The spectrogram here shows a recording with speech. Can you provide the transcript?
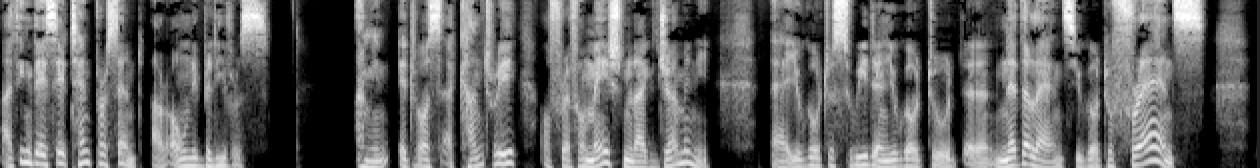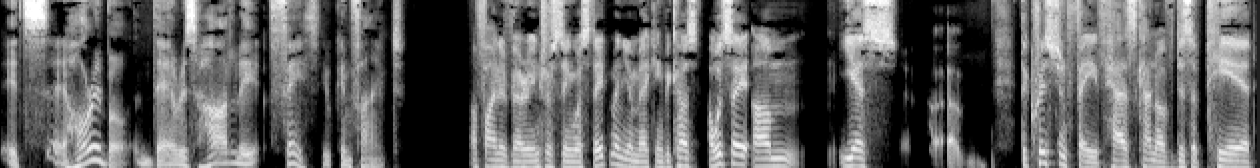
I think they say 10% are only believers. I mean, it was a country of reformation like Germany. Uh, you go to Sweden, you go to uh, Netherlands, you go to France. It's uh, horrible. There is hardly faith you can find. I find it very interesting what statement you're making because I would say, um, yes, uh, the Christian faith has kind of disappeared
